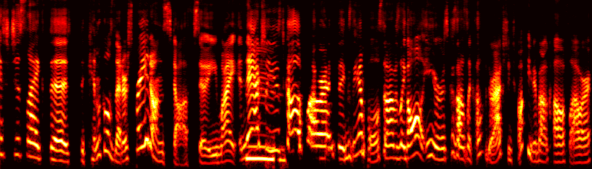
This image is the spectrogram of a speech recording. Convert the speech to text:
it's just like the the chemicals that are sprayed on stuff. So you might, and they mm. actually used cauliflower as the example. So I was like all ears because I was like, oh, they're actually talking about cauliflower.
